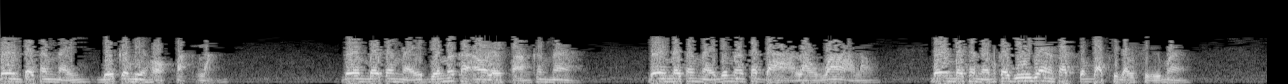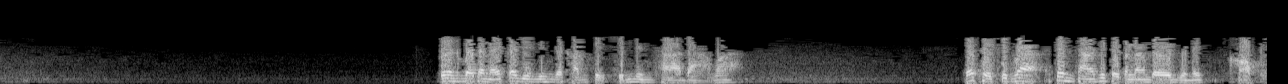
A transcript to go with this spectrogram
เดินไปทางไหน เดี๋ยวก็มีหอกปักหลัง เดินไปทางไหน เดี๋ยวมันก็เอาอะไรฝังข้างหน้า เดินไปทางไหนเดี๋ยวมันก็ด่าเราว่าเรา เดินไปทางไหนนก็ยื้อแย่งทรัพย์สมบัติที่เราถือมา เดินไปทางไหนก็ยินดินจะคำติฉินดินทาด่าว่า แล้วเธอคิดว่าเส้นทางที่เธอกำลังเดินอยู่ในขอบเข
